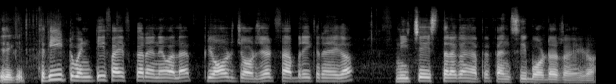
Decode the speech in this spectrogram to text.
ये देखिए थ्री ट्वेंटी फाइव का रहने वाला है प्योर जॉर्जेट फैब्रिक रहेगा, नीचे इस तरह का यहाँ पे फैंसी बॉर्डर रहेगा।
